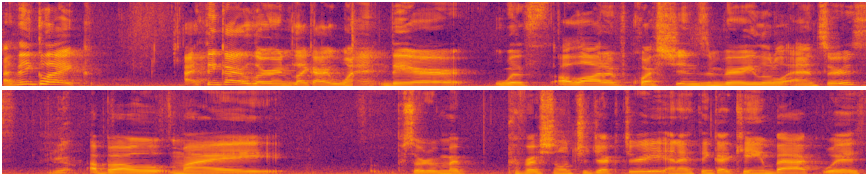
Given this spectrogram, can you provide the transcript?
I think like I think I learned like I went there with a lot of questions and very little answers Yeah. about my sort of my professional trajectory and I think I came back with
